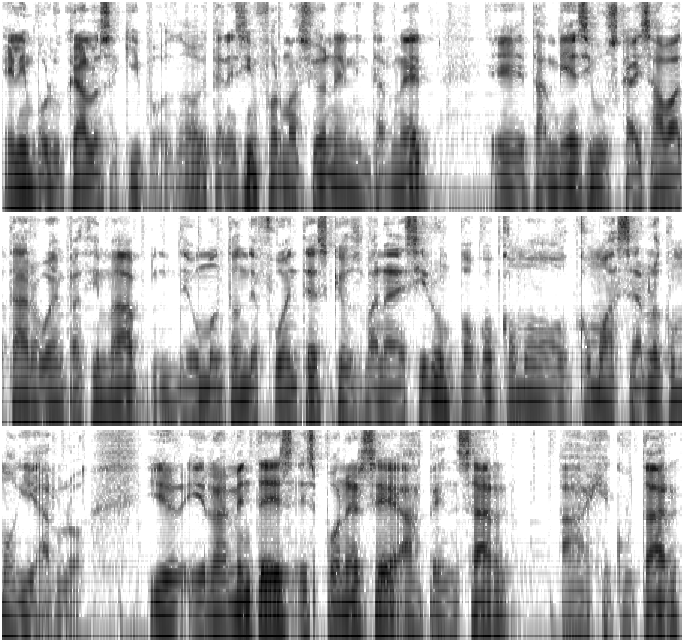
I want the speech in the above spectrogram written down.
el involucrar a los equipos. ¿no? Tenéis información en internet eh, también si buscáis Avatar o Empathy Map de un montón de fuentes que os van a decir un poco cómo, cómo hacerlo, cómo guiarlo. Y, realmente es, es, ponerse a pensar, a ejecutar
